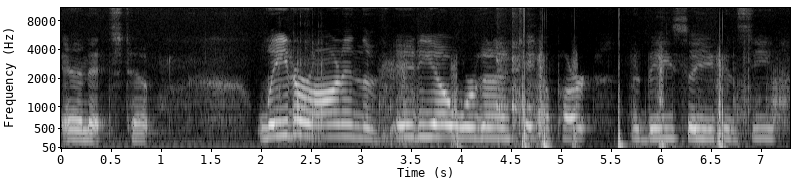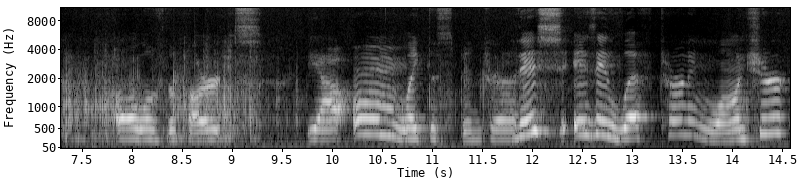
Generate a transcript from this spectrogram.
and its tip. Later on in the video, we're gonna take apart the base so you can see all of the parts. Yeah, um, Like the spin track. this is a left turning launcher.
